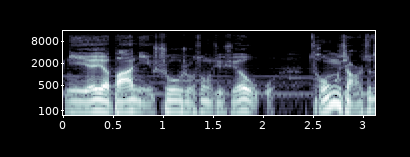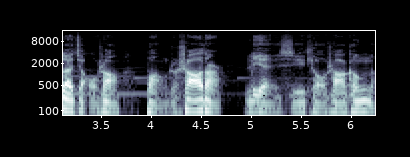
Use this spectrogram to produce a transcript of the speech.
你爷爷把你叔叔送去学武，从小就在脚上绑着沙袋练习跳沙坑呢。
